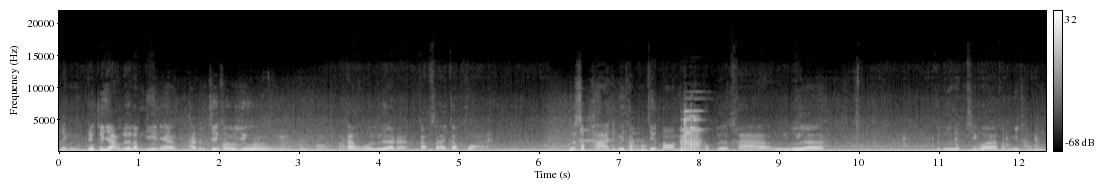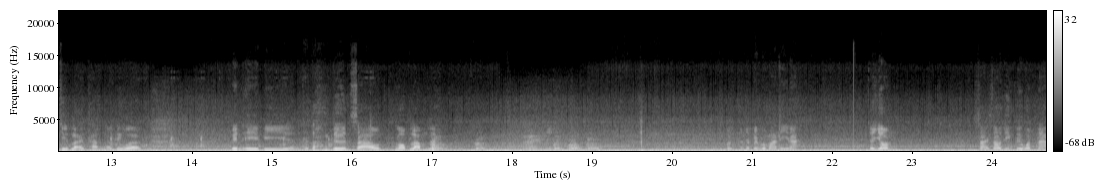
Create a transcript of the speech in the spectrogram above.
อย่างยกตัวอย่างเรือลำนี้เนี่ยถังน้ำจืดเขาอยู่ทางหัวเรือนะกลับซ้ายกลับขวา เรือสะพายจะมีถังน้ำจืดน้อยไม่เหมือนพวกเรือค้าหรือเรืออื่นๆที่ว่าเขาจะมีถังน้ำจืดหลายถังนะที่ว่าเป็น AB เนี่ยจะต้องเดินซาวรอบลำเลยมันจะเป็นประมาณนี้นะ จะหย่อนสายซาวดิ้งไปวัดน้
